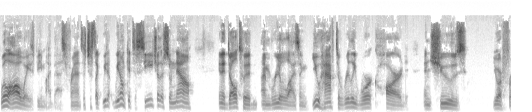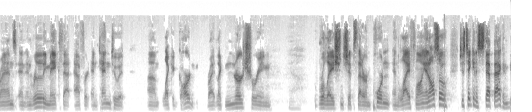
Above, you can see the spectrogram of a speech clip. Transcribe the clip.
will always be my best friends. It's just like we don't, we don't get to see each other. So now in adulthood, I'm realizing you have to really work hard and choose your friends and, and really make that effort and tend to it um, like a garden, right? Like nurturing yeah. relationships that are important and lifelong. And also just taking a step back and,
